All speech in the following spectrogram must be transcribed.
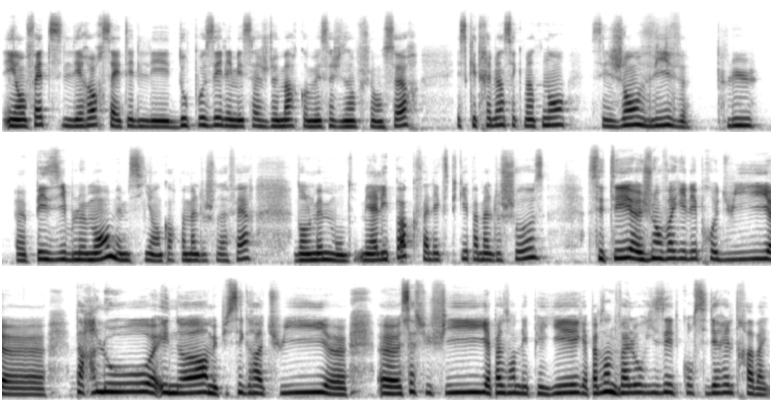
Et en fait, l'erreur, ça a été d'opposer les messages de marque aux messages des influenceurs. Et ce qui est très bien, c'est que maintenant, ces gens vivent plus euh, paisiblement, même s'il y a encore pas mal de choses à faire, dans le même monde. Mais à l'époque, il fallait expliquer pas mal de choses. C'était, euh, je lui envoyais les produits euh, par lot, énorme, et puis c'est gratuit, euh, ça suffit, il n'y a pas besoin de les payer, il n'y a pas besoin de valoriser de considérer le travail.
